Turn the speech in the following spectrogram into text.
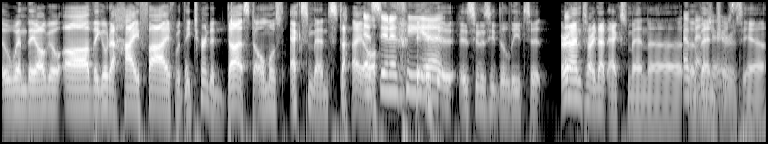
uh, when they all go, ah, they go to high five, but they turn to dust, almost X-Men style. As soon as he, uh, as soon as he deletes it, or I'm sorry, not X-Men, uh, Avengers. Avengers. Yeah,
